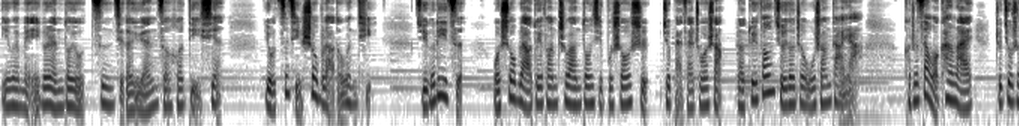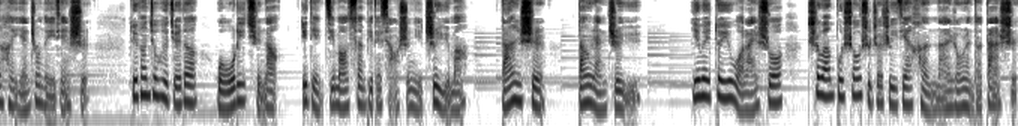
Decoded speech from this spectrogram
因为每一个人都有自己的原则和底线，有自己受不了的问题。举个例子。我受不了对方吃完东西不收拾就摆在桌上，那对方觉得这无伤大雅，可是在我看来这就是很严重的一件事，对方就会觉得我无理取闹，一点鸡毛蒜皮的小事你至于吗？答案是，当然至于，因为对于我来说，吃完不收拾这是一件很难容忍的大事，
